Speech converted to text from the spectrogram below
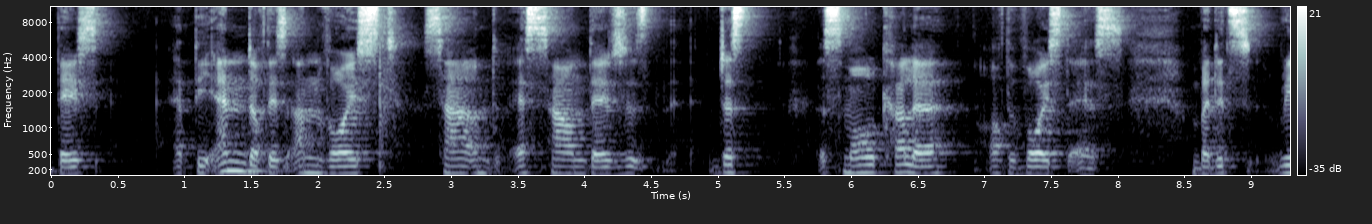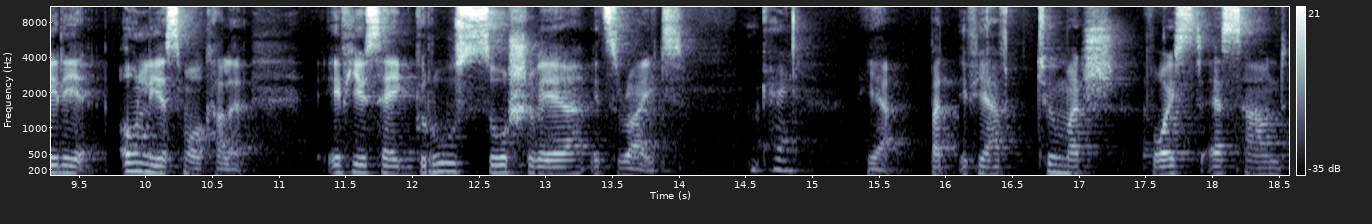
There's at the end of this unvoiced sound, S sound, there's just a small color of the voiced S, but it's really only a small color. If you say Gruß so schwer, it's right. Okay. Yeah, but if you have too much voiced S sound,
